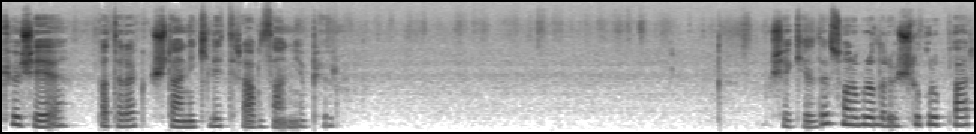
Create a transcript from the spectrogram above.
köşeye batarak 3 tane ikili trabzan yapıyorum. Bu şekilde. Sonra buralara üçlü gruplar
